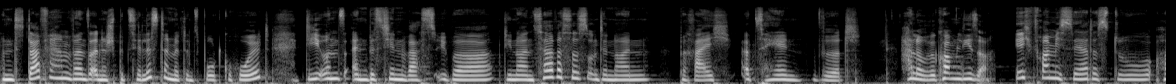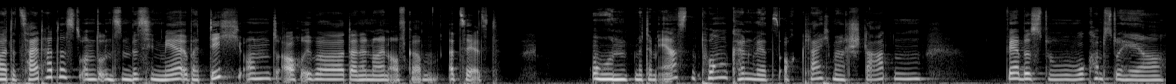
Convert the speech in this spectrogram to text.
Und dafür haben wir uns eine Spezialistin mit ins Boot geholt, die uns ein bisschen was über die neuen Services und den neuen Bereich erzählen wird. Hallo, willkommen Lisa. Ich freue mich sehr, dass du heute Zeit hattest und uns ein bisschen mehr über dich und auch über deine neuen Aufgaben erzählst. Und mit dem ersten Punkt können wir jetzt auch gleich mal starten. Wer bist du? Wo kommst du her?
